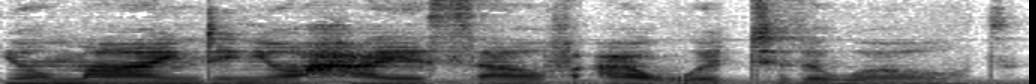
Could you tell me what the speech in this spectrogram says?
your mind and your higher self outward to the world.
